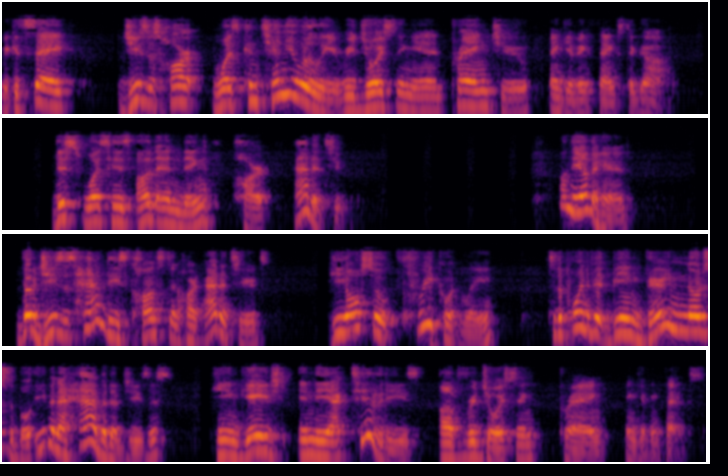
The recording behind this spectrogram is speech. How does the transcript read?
We could say Jesus' heart was continually rejoicing in, praying to, and giving thanks to God. This was his unending heart attitude. On the other hand, though Jesus had these constant heart attitudes, he also frequently, to the point of it being very noticeable, even a habit of Jesus, he engaged in the activities of rejoicing, praying, and giving thanks.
